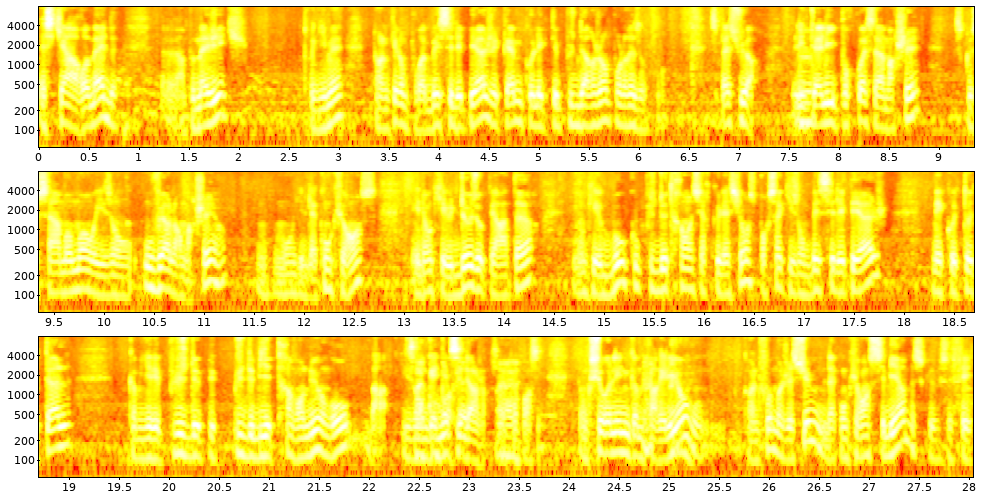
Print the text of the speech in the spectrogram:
Est-ce qu'il y a un remède euh, un peu magique entre guillemets, dans lequel on pourrait baisser les péages et quand même collecter plus d'argent pour le réseau? C'est pas sûr. L'Italie, pourquoi ça a marché? Parce que c'est un moment où ils ont ouvert leur marché, hein, un moment où il y a de la concurrence, et donc il y a eu deux opérateurs, donc il y a beaucoup plus de trains en circulation, c'est pour ça qu'ils ont baissé les péages, mais qu'au total, comme il y avait plus de, plus de billets de train vendus, en gros, bah, ils ont gagné plus d'argent. Donc sur une ligne comme Paris-Lyon, encore une fois, moi j'assume, la concurrence c'est bien parce que ça fait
